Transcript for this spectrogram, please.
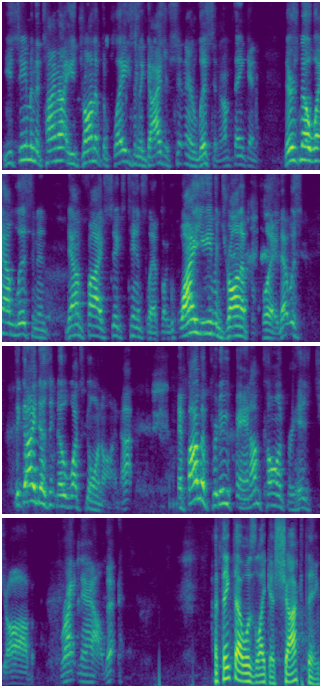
You see him in the timeout. He's drawing up the plays, and the guys are sitting there listening. I'm thinking, there's no way I'm listening. Down five, six tenths left. Like, why are you even drawing up the play? That was the guy doesn't know what's going on. I, if I'm a Purdue fan, I'm calling for his job right now. That I think that was like a shock thing.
